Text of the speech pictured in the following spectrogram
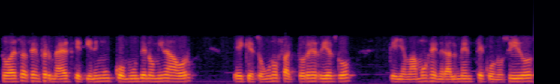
todas esas enfermedades que tienen un común denominador, eh, que son unos factores de riesgo que llamamos generalmente conocidos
